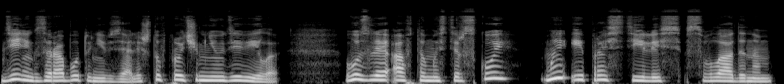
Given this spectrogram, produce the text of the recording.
Денег за работу не взяли, что, впрочем, не удивило. Возле автомастерской мы и простились с Владаном.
